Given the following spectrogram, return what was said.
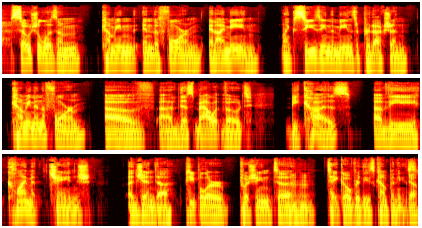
socialism coming in the form, and I mean like seizing the means of production coming in the form of uh, this ballot vote because of the climate change agenda people are pushing to mm-hmm. take over these companies. Yeah.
